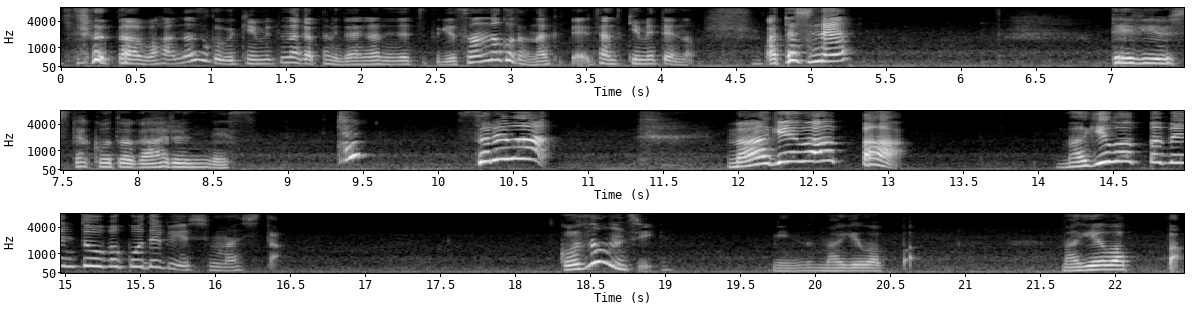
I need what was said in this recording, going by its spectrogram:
ちょっと多分話すこと決めてなかったみたいな感じになっちゃったけど、そんなことはなくて、ちゃんと決めてんの。私ね、デビューしたことがあるんです。それは、曲げわっぱ。曲げわっぱ弁当箱デビューしました。ご存知？みんな曲げわっぱ。曲げわっぱ。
